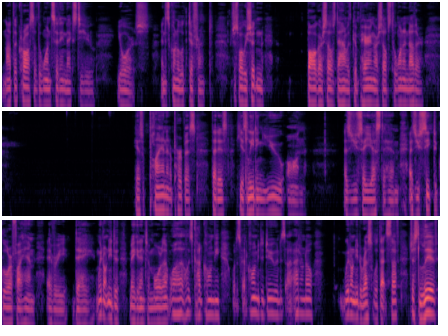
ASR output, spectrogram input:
not the cross of the one sitting next to you, yours. And it's going to look different, which is why we shouldn't bog ourselves down with comparing ourselves to one another. He has a plan and a purpose that is, He is leading you on as you say yes to Him, as you seek to glorify Him every day. We don't need to make it into more than, well, what is God calling me? What is God calling me to do? And I don't know. We don't need to wrestle with that stuff. Just live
